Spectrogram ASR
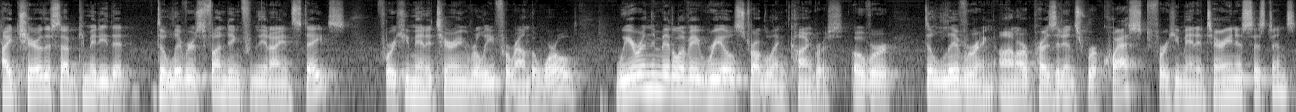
I chair the subcommittee that delivers funding from the United States for humanitarian relief around the world. We are in the middle of a real struggle in Congress over delivering on our president's request for humanitarian assistance.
